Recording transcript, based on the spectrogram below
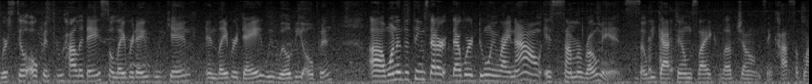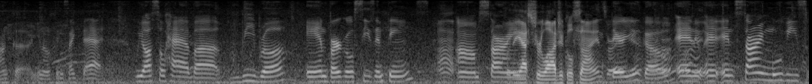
We're still open through holidays, so Labor Day weekend and Labor Day we will be open. Uh, one of the themes that are that we're doing right now is summer romance. So we got films like Love Jones and Casablanca, you know, things like that. We also have uh, Libra and Virgo season themes, ah, um, starring the astrological signs. Right? There you yeah. go, Uh-huh. and, right. and, and starring movies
